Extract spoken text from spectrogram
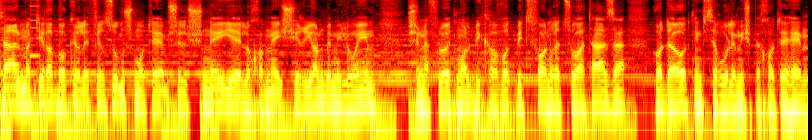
צה"ל מתיר הבוקר לפרסום שמותיהם של שני אה, לוחמי שריון במילואים שנפלו אתמול בקרבות בצפון רצועת עזה. הודעות נמסרו למשפחותיהם.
